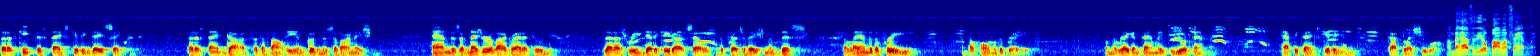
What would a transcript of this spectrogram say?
let us keep this Thanksgiving Day sacred. Let us thank God for the bounty and goodness of our nation. And as a measure of our gratitude, let us rededicate ourselves to the preservation of this, the land of the free and the home of the brave. From the Reagan family to your family, happy Thanksgiving and God bless you all. On behalf of the Obama family,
